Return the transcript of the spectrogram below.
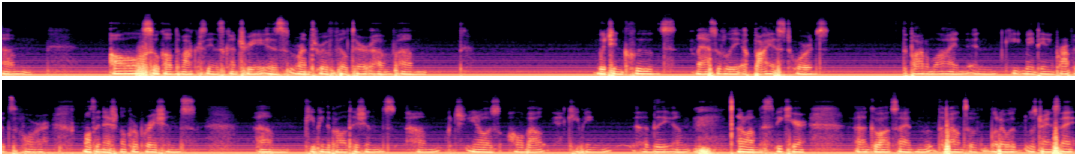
Um, all so-called democracy in this country is run through a filter of um, which includes massively a bias towards the bottom line and keep maintaining profits for multinational corporations, um, keeping the politicians, um, which you know is all about keeping uh, the um, I don't want to speak here, uh, go outside the bounds of what I was trying to say.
